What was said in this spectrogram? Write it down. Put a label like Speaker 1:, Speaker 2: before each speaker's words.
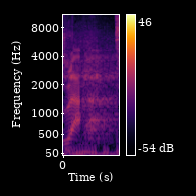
Speaker 1: rock.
